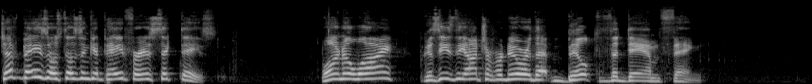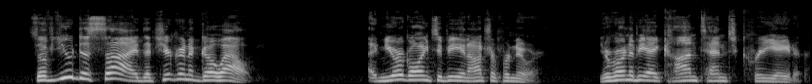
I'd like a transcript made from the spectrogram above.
Jeff Bezos doesn't get paid for his sick days. Want to know why? Because he's the entrepreneur that built the damn thing. So if you decide that you're going to go out and you're going to be an entrepreneur, you're going to be a content creator,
